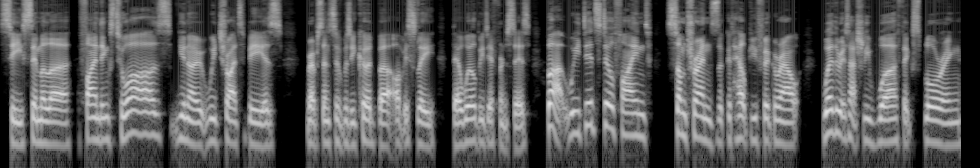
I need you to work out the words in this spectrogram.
see similar findings to ours. You know, we try to be as representative as we could, but obviously there will be differences. But we did still find some trends that could help you figure out whether it's actually worth exploring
